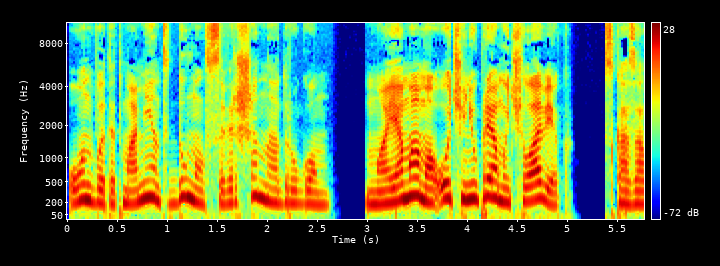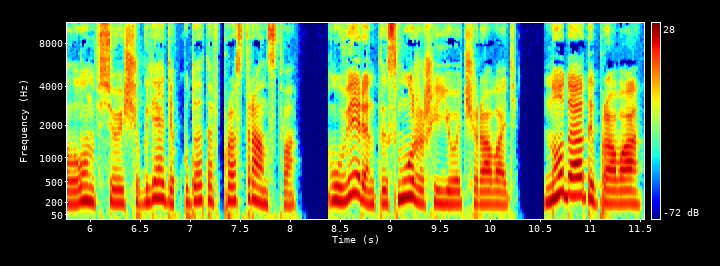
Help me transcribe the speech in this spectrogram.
Он в этот момент думал совершенно о другом. «Моя мама очень упрямый человек», сказал он, все еще глядя куда-то в пространство. «Уверен, ты сможешь ее очаровать. Но да, ты права,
